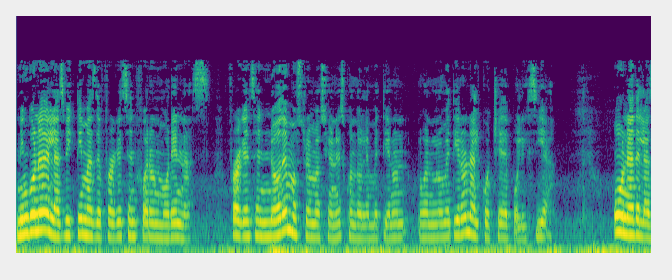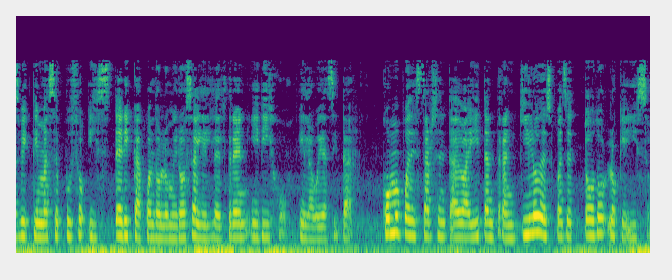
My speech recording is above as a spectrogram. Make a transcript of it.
Ninguna de las víctimas de Ferguson fueron morenas. Ferguson no demostró emociones cuando le metieron, lo metieron al coche de policía. Una de las víctimas se puso histérica cuando lo miró salir del tren y dijo, y la voy a citar, ¿cómo puede estar sentado ahí tan tranquilo después de todo lo que hizo?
